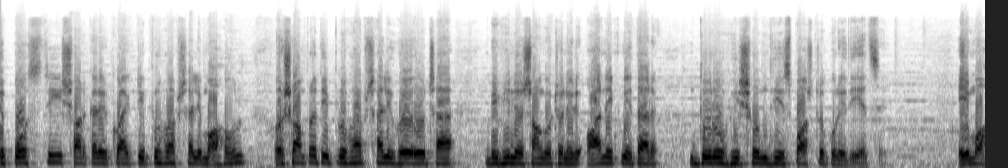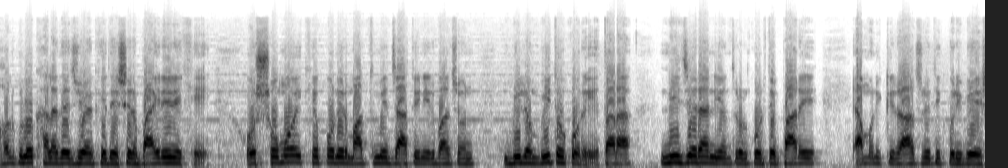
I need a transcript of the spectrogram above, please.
এ পোস্টটি সরকারের কয়েকটি প্রভাবশালী মহল ও সম্প্রতি প্রভাবশালী হয়ে ওঠা বিভিন্ন সংগঠনের অনেক নেতার দুরভিসন্ধি স্পষ্ট করে দিয়েছে। এই মহলগুলো খালেদা জিয়াকে দেশের বাইরে রেখে ও সময় ক্ষেপণের মাধ্যমে জাতীয় নির্বাচন বিলম্বিত করে তারা নিজেরা নিয়ন্ত্রণ করতে পারে, এমন একটি রাজনৈতিক পরিবেশ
